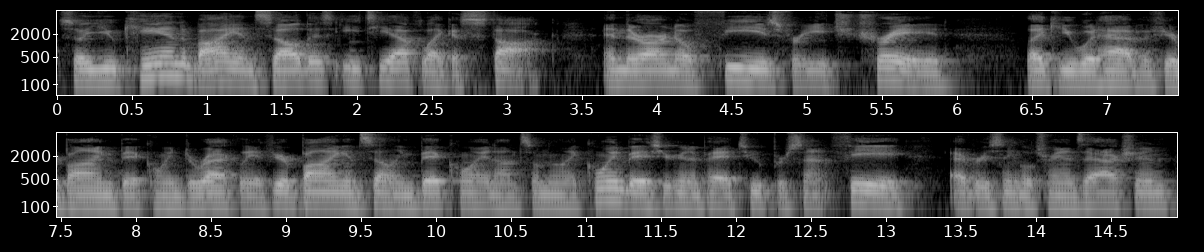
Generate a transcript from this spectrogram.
So you can buy and sell this ETF like a stock, and there are no fees for each trade like you would have if you're buying Bitcoin directly. If you're buying and selling Bitcoin on something like Coinbase, you're going to pay a 2% fee every single transaction,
